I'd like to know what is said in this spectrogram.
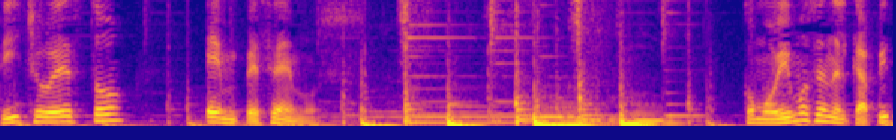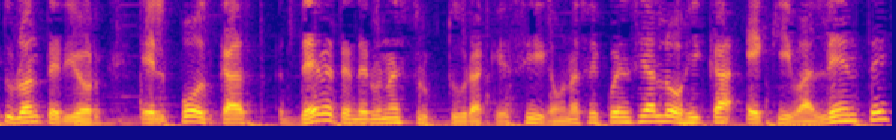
Dicho esto, empecemos. Como vimos en el capítulo anterior, el podcast debe tener una estructura que siga una secuencia lógica equivalente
